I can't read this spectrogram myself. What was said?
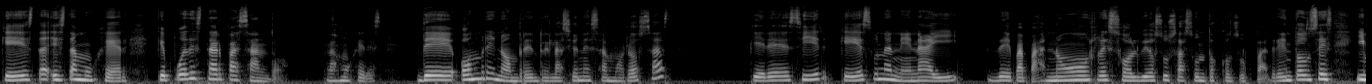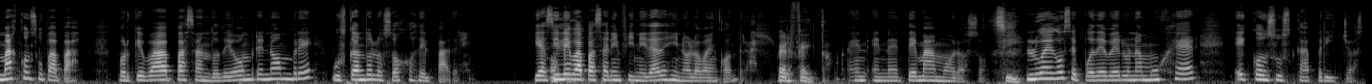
que esta esta mujer que puede estar pasando las mujeres de hombre en hombre en relaciones amorosas quiere decir que es una nena ahí de papá, no resolvió sus asuntos con sus padres. Entonces, y más con su papá, porque va pasando de hombre en hombre buscando los ojos del padre. Y así le va a pasar infinidades y no lo va a encontrar Perfecto. en, en el tema amoroso. Sí. Luego se puede ver una mujer eh, con sus caprichos,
